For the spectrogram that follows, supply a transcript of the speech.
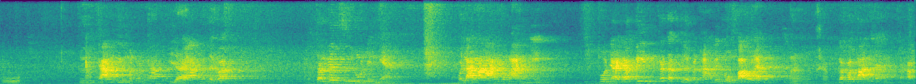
โอ้คือการรื้อมันค่อนข้างที่ยากยากถ้าเกิดว่า จะเลือกซื้อรุ่นอย่างเงี้ย เวลาล้างต้องล้างอย่างนี้ ส่วนใหญ่แล้วปีนงก็จะเกิดปัญหาเรื่องลมเบาแล้ว อ่าครับแล้วก็ตันแล้วนะครับ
